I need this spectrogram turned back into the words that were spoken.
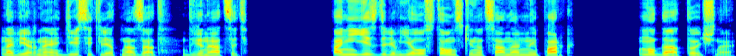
Наверное, 10 лет назад, 12. Они ездили в Йеллоустонский национальный парк? Ну да, точно.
